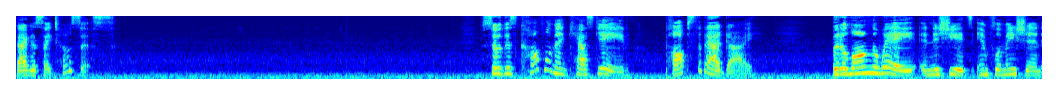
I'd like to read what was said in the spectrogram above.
phagocytosis. So this complement cascade pops the bad guy, but along the way initiates inflammation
